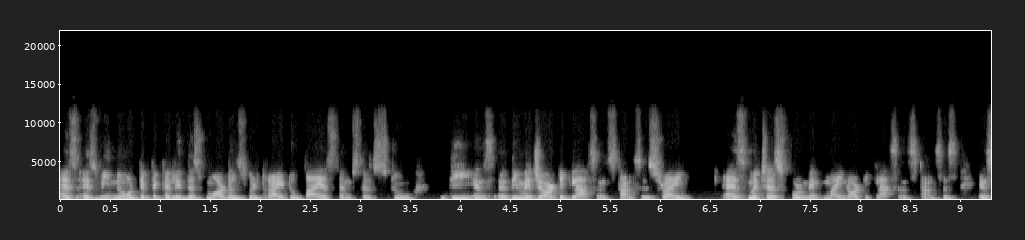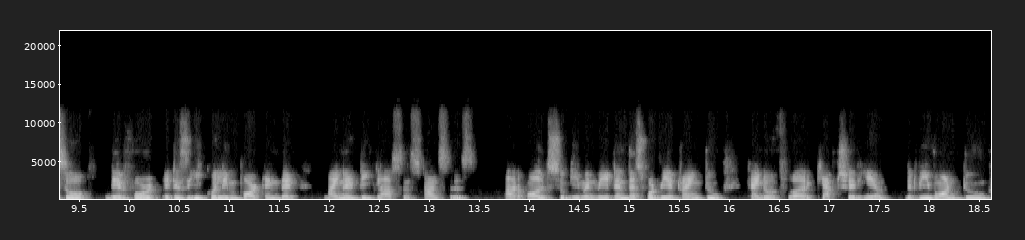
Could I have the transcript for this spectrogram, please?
as as we know, typically these models will try to bias themselves to the the majority class instances, right? as much as for minority class instances. And so therefore, it is equally important that minority class instances are also given weight. And that's what we are trying to kind of uh, capture here, that we want to,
